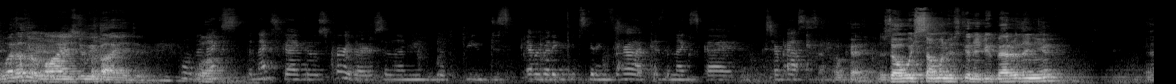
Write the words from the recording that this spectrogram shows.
what other lies do we buy into? Well, the Well- next the next guy goes further, so then you, you just everybody keeps getting forgot because the next guy surpasses them. Okay. There's always someone who's going to do better than you. Yeah.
